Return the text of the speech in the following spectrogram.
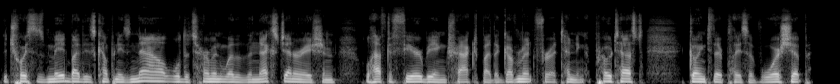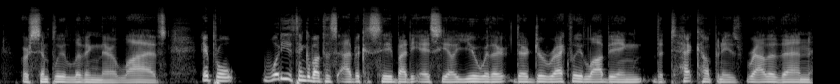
The choices made by these companies now will determine whether the next generation will have to fear being tracked by the government for attending a protest, going to their place of worship, or simply living their lives. April, what do you think about this advocacy by the ACLU, where they're, they're directly lobbying the tech companies rather than,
